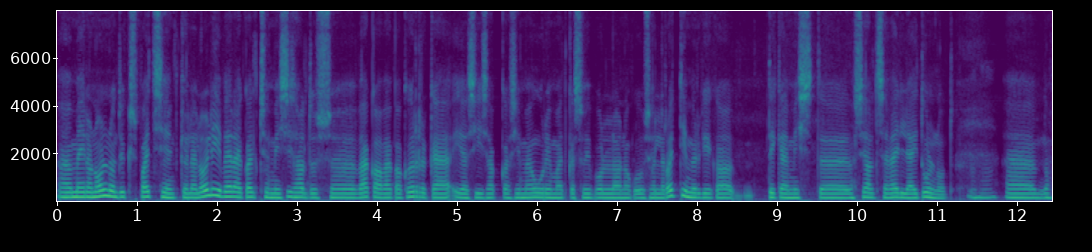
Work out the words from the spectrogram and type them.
Meil on olnud üks patsient, kellel oli verekaltsiumi sisaldus väga-väga kõrge ja siis hakkasime uurima, et kas võib olla nagu selle rotimürgiga tegemist, noh sealt see välja ei tulnud mm -hmm.. noh,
